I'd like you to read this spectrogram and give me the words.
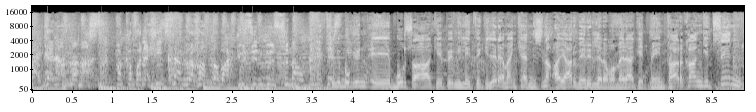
halden anlamaz Takma kafana hiç sen rahatla bak Yüzün gülsün al bir nefes Şimdi bugün e, Bursa AKP milletvekilleri hemen kendisine ayar verirler ama merak etmeyin. Tarkan gitsin,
